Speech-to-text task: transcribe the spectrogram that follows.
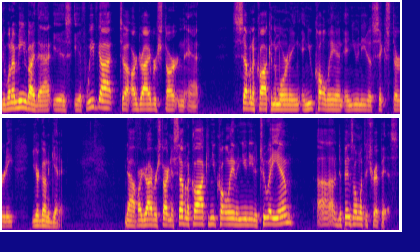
And what I mean by that is if we've got uh, our driver starting at seven o'clock in the morning and you call in and you need a 6.30 you're going to get it now if our driver's starting at 7 o'clock and you call in and you need a 2 a.m uh, depends on what the trip is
